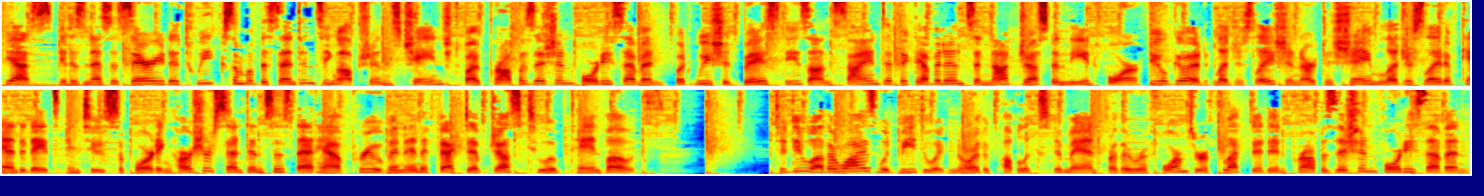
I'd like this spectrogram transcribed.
Yes, it is necessary to tweak some of the sentencing options changed by Proposition 47, but we should base these on scientific evidence and not just a need for feel-good legislation or to shame legislative candidates into supporting harsher sentences that have proven ineffective just to obtain votes. To do otherwise would be to ignore the public's demand for the reforms reflected in Proposition 47.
